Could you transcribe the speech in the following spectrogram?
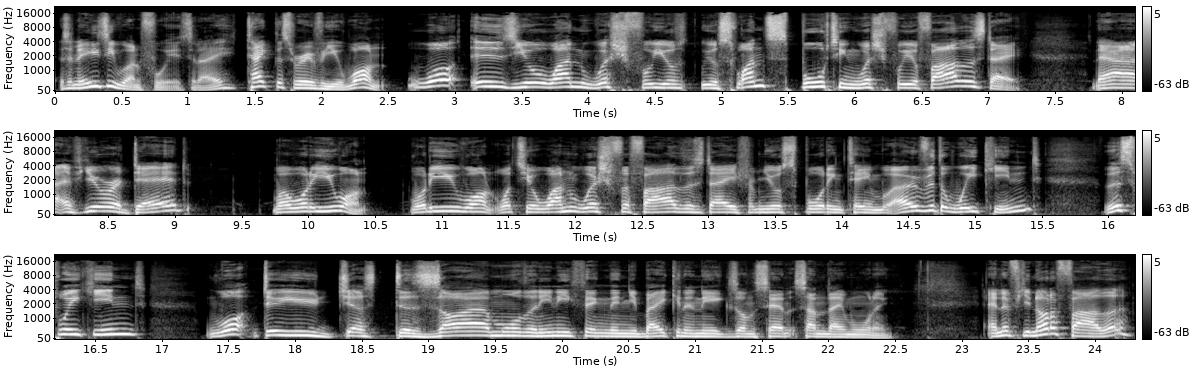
it's an easy one for you today. Take this wherever you want. What is your one wish for your, your one sporting wish for your Father's Day? Now, if you're a dad, well, what do you want? What do you want? What's your one wish for Father's Day from your sporting team over the weekend? This weekend, what do you just desire more than anything than your bacon and eggs on Sunday morning? And if you're not a father,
